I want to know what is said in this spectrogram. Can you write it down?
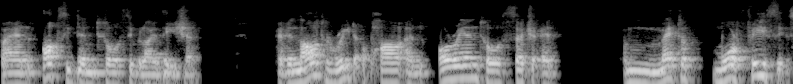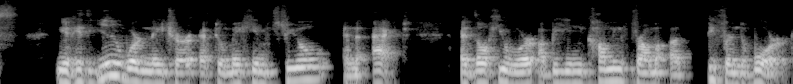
by an Occidental civilization, had not read upon an Oriental such as metamorphosis in his inward nature as to make him feel and act as though he were a being coming from a different world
